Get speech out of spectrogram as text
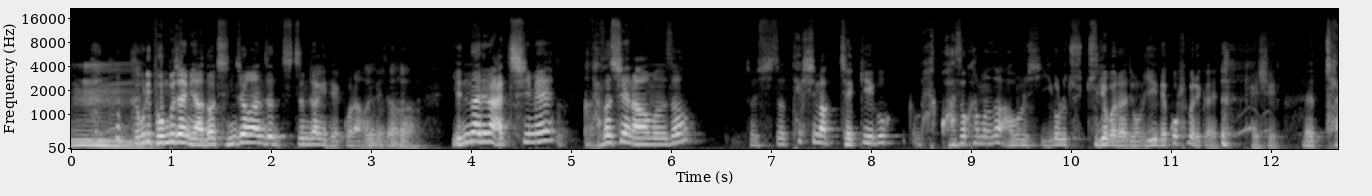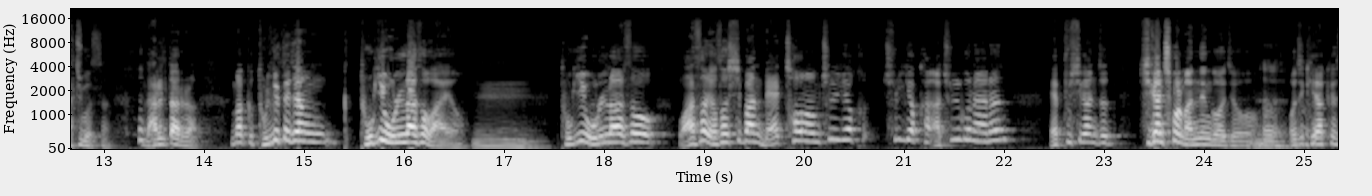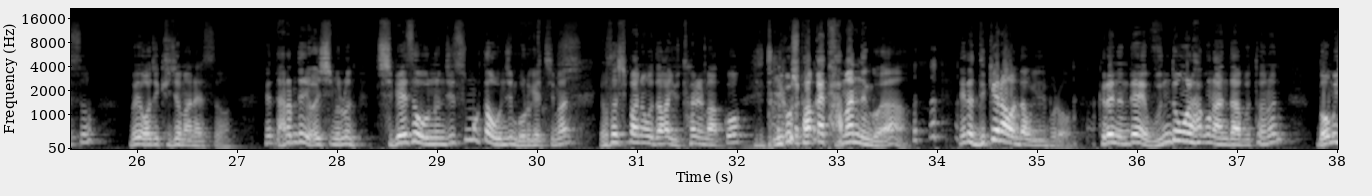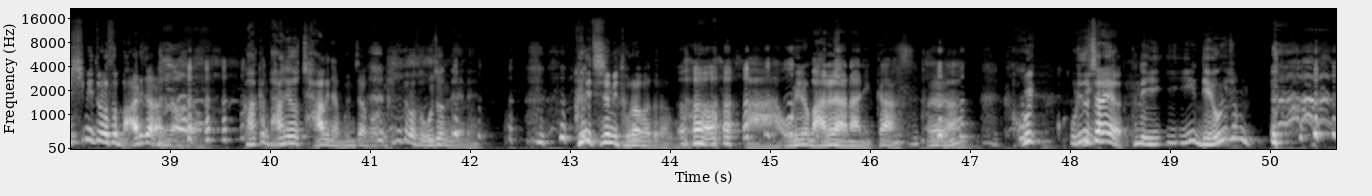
음. 그러니까 우리 본부장이야 너 진정한 저 지점장이 됐구나 그러잖아. 옛날에는 아침에 5시에 나오면서 저, 씨, 저 택시 막 제끼고 막 과속하면서 아 오늘 씨, 이걸로 죽- 죽여버려야지 오늘 이내 꼭 해버릴 거야 개시 내가 잘 죽었어 나를 따르라 막 그 돌격대장 독이 올라서 와요 음. 독이 올라서 와서 6시 반맨 처음 출격 출격 아 출근하는 FC가 저 기관총을 맞는 거죠 음. 어제 계약했어 왜 어제 기저만 했어 그냥 나름대로 열심히 물론 집에서 오는지 술 먹다 오는지 모르겠지만 6시 반에 오다가 유탄을 맞고 7시 반까지 다 맞는 거야. 그러니까 늦게 나온다고 일부러. 그랬는데 운동을 하고 난 다음부터는 너무 힘이 들어서 말이 잘 안 나와요. 가끔 방에서 자 그냥 문자 먹고 힘들어서 오전 내내. 근데 지점이 돌아가더라고. 아 오히려 말을 안 하니까. 예. 어? 거기 우리도 있잖아요. 근데 이, 이, 이 내용이 좀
